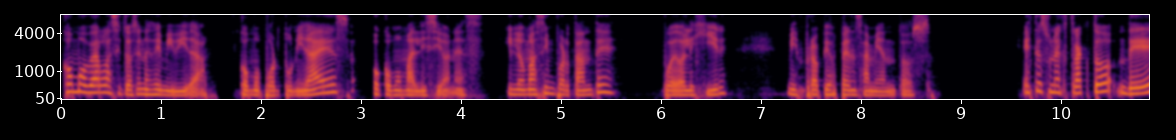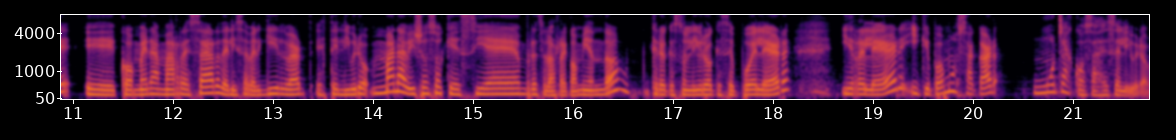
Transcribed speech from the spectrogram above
cómo ver las situaciones de mi vida, como oportunidades o como maldiciones. Y lo más importante, puedo elegir mis propios pensamientos. Este es un extracto de eh, Comer, Amar, Rezar de Elizabeth Gilbert, este libro maravilloso que siempre se los recomiendo. Creo que es un libro que se puede leer y releer y que podemos sacar muchas cosas de ese libro.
